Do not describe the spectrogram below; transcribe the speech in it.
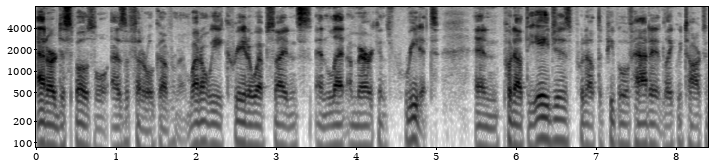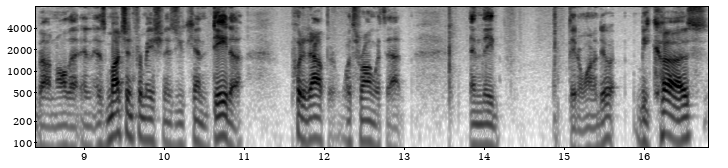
at our disposal as a federal government? Why don't we create a website and, and let Americans read it and put out the ages, put out the people who've had it, like we talked about, and all that, and as much information as you can, data, put it out there. What's wrong with that? And they they don't want to do it because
